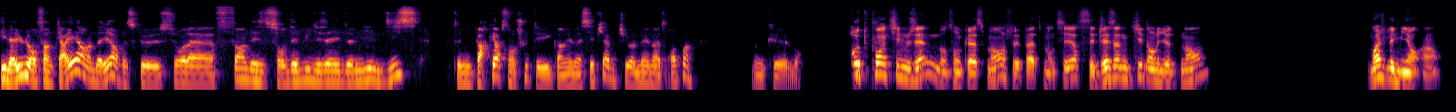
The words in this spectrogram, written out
Il a eu en fin de carrière, hein, d'ailleurs, parce que sur la fin des, sur le début des années 2010, Tony Parker, son shoot est quand même assez fiable, tu vois, même à 3 points. Donc, euh, bon. Autre point qui me gêne dans ton classement, je vais pas te mentir, c'est Jason Kidd en lieutenant. Moi, je l'ai mis en 1,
